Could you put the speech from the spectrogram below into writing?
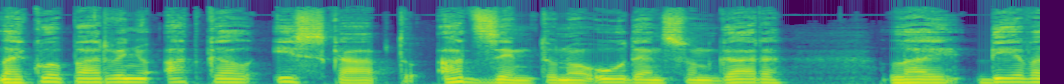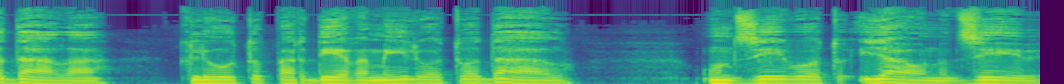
lai kopā ar viņu atkal izkāptu, atzimtu no ūdens un gara, lai Dieva dēlā kļūtu par Dieva mīļoto dēlu un dzīvotu jaunu dzīvi,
